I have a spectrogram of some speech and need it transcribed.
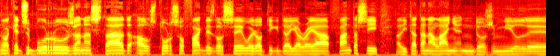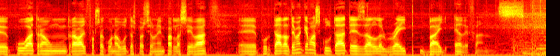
Aquests burros han estat els Torsofac des del seu eròtic Diarrhea Fantasy, editat en l'any 2004, un treball força conegut especialment per la seva eh, portada. El tema que hem escoltat és el Rape by Elephants.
